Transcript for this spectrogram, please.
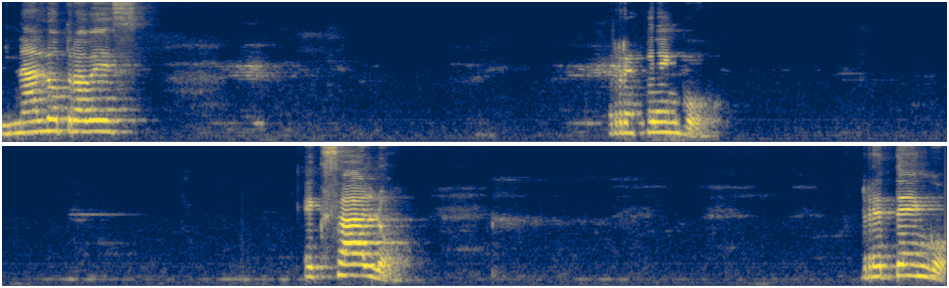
Inhalo otra vez. Retengo. Exhalo. Retengo.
